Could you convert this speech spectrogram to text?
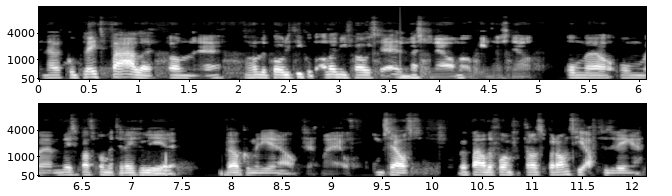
naar het compleet falen van, uh, van de politiek op alle niveaus, hè, nationaal, maar ook internationaal, om, uh, om uh, deze platformen te reguleren. Op welke manier nou ook, zeg maar. Of om zelfs een bepaalde vorm van transparantie af te dwingen.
